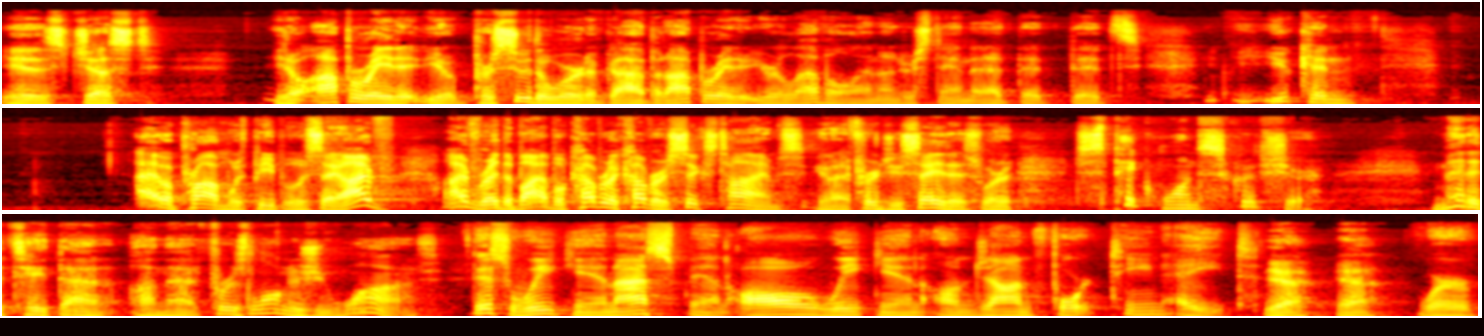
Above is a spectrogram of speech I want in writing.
is just you know, operate at, you know, pursue the word of God, but operate at your level and understand that, that, that you can, I have a problem with people who say, I've, I've read the Bible cover to cover six times. You know, I've heard you say this, where just pick one scripture, meditate that on that for as long as you want. This weekend, I spent all weekend on John 14, 8, Yeah, yeah, where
